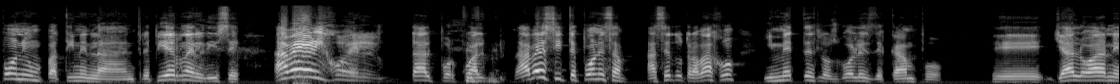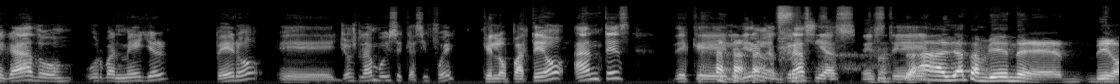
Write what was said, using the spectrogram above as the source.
pone un patín en la entrepierna y le dice, a ver, hijo del tal por cual, a ver si te pones a, hacer tu trabajo y metes los goles de campo. Eh, ya lo ha negado Urban Meyer, pero eh, Josh Lambo dice que así fue, que lo pateó antes de que le dieran las gracias. Este... Ah, ya también, eh, digo,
